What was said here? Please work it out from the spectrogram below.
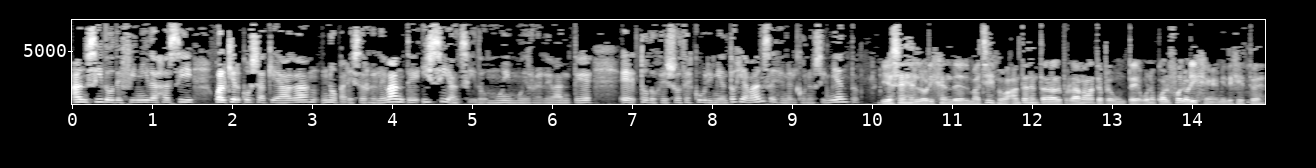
han sido definidas así, cualquier cosa que hagan no parece relevante y sí han sido muy, muy relevantes eh, todos esos descubrimientos y avances en el conocimiento. Y ese es el origen del machismo. Antes de entrar al programa te pregunté, bueno, ¿cuál fue el origen? Y me dijiste,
